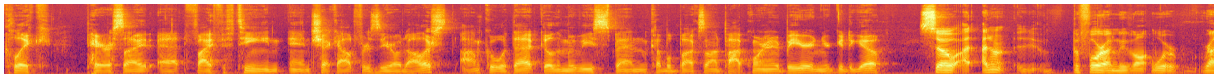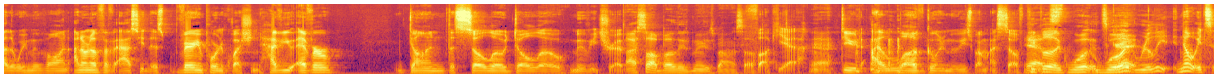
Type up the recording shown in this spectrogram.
click Parasite at five fifteen and check out for zero dollars. I'm cool with that. Go to the movies, spend a couple bucks on popcorn and a beer, and you're good to go. So I, I don't. Before I move on, or rather we move on, I don't know if I've asked you this very important question. Have you ever done the solo dolo movie trip? I saw both these movies by myself. Fuck yeah. Yeah. dude! I love going to movies by myself. Yeah, People are like, "What? What? great. Really? No, it's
